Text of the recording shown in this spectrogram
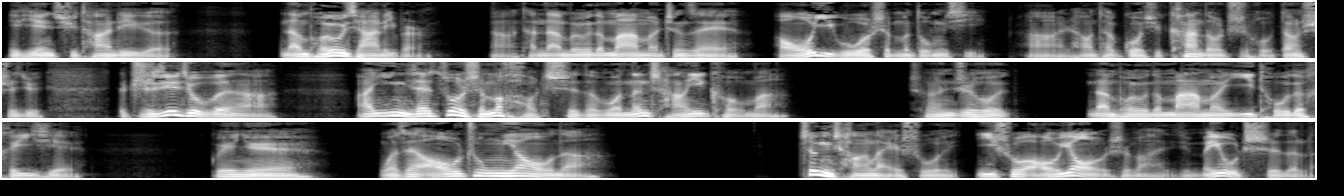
那天去她这个男朋友家里边啊，她男朋友的妈妈正在熬一锅什么东西啊，然后她过去看到之后，当时就直接就问啊：“阿姨，你在做什么好吃的？我能尝一口吗？”说完之后，男朋友的妈妈一头的黑线。闺女，我在熬中药呢。正常来说，一说熬药是吧，就没有吃的了，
